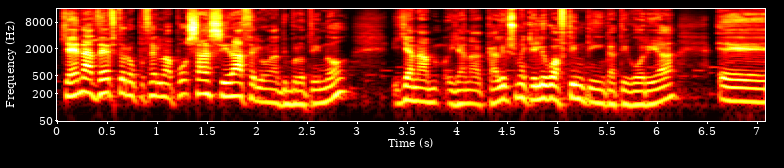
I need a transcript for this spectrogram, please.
Και ένα δεύτερο που θέλω να πω, σαν σειρά θέλω να την προτείνω, για να, για να καλύψουμε και λίγο αυτήν την κατηγορία. Ε,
